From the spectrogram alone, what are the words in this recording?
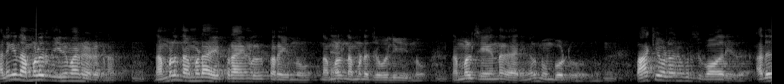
അല്ലെങ്കിൽ നമ്മളൊരു തീരുമാനം എടുക്കണം. നമ്മൾ നമ്മുടെ അഭിപ്രായങ്ങൾ പറയുന്നു. നമ്മൾ നമ്മുടെ ജോലി ചെയ്യുന്നു. നമ്മൾ ചെയ്യുന്ന കാര്യങ്ങൾ മുമ്പോട്ട് പോകുന്നു. ബാക്കിയുള്ളതിനെ കുറിച്ച് ബോധർ ചെയ്ത് അത്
